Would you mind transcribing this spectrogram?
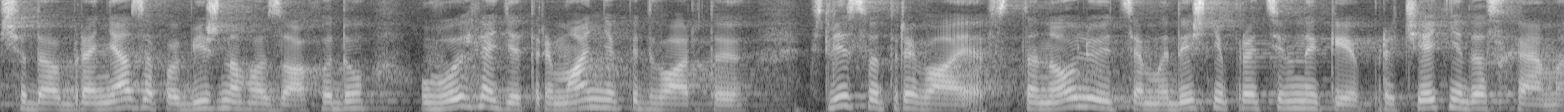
щодо обрання запобіжного заходу у вигляді тримання під вартою. Слідство триває, встановлюються медичні працівники, причетні до схеми,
